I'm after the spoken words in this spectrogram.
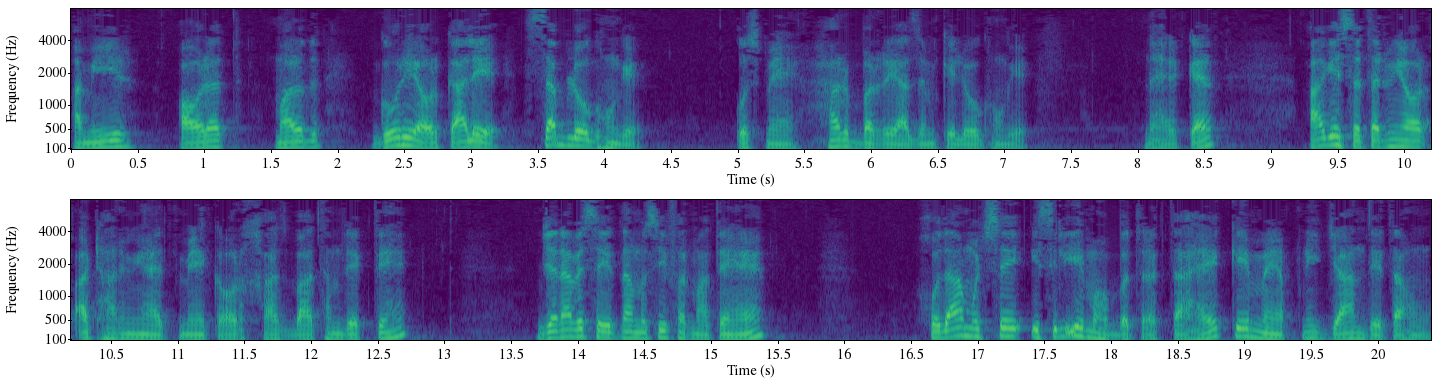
امیر، عورت، مرد، گورے اور کالے سب لوگ ہوں گے۔ اس میں ہر بر اعظم کے لوگ ہوں گے۔ نہر کیف، آگے سترویں اور اٹھارہویں آیت میں ایک اور خاص بات ہم دیکھتے ہیں۔ جناب سیدنا مسیح فرماتے ہیں، خدا مجھ سے اس لیے محبت رکھتا ہے کہ میں اپنی جان دیتا ہوں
